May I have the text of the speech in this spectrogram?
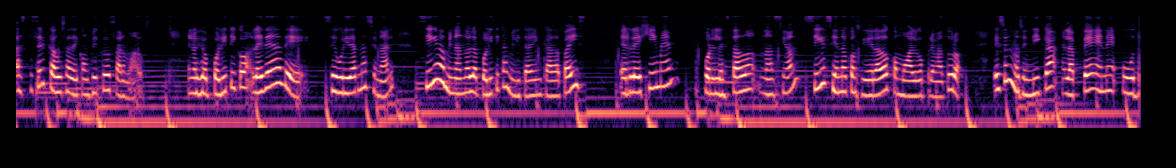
hasta ser causa de conflictos armados. En lo geopolítico, la idea de seguridad nacional sigue dominando la política militar en cada país. El régimen por el Estado-Nación sigue siendo considerado como algo prematuro. Eso nos indica la PNUD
